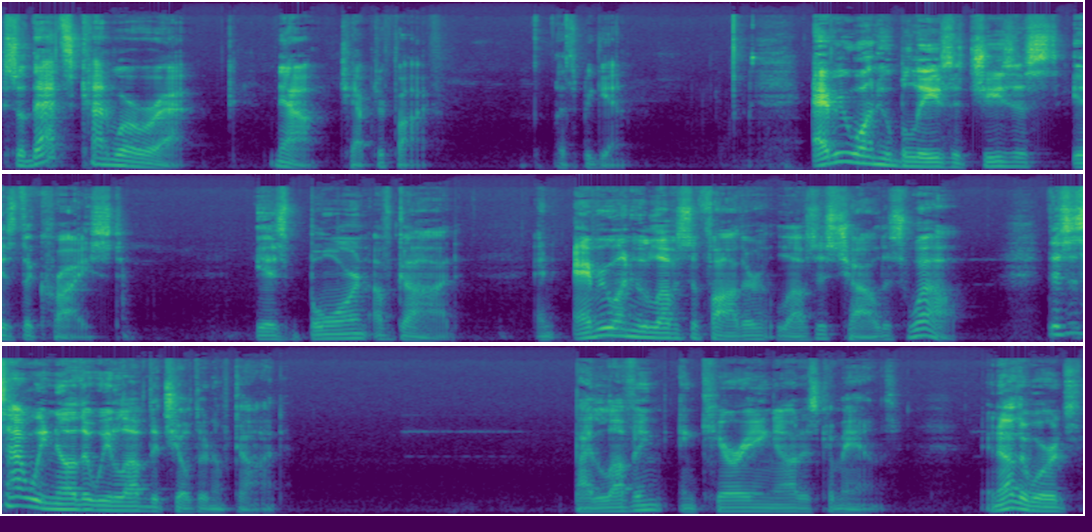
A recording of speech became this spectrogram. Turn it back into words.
So that's kind of where we're at. Now, chapter 5. Let's begin. Everyone who believes that Jesus is the Christ is born of God, and everyone who loves the Father loves his child as well. This is how we know that we love the children of God by loving and carrying out his commands. In other words,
